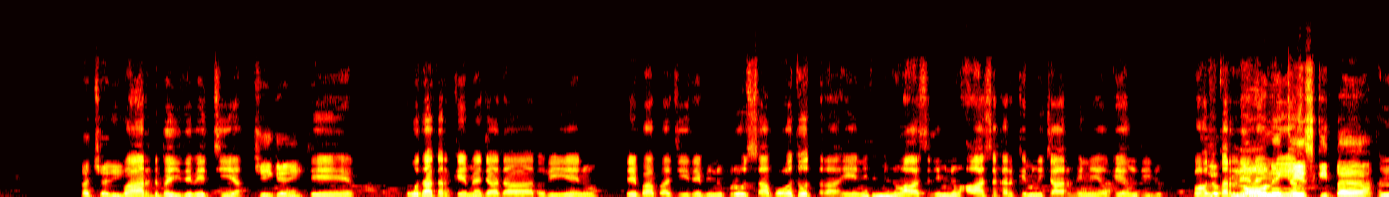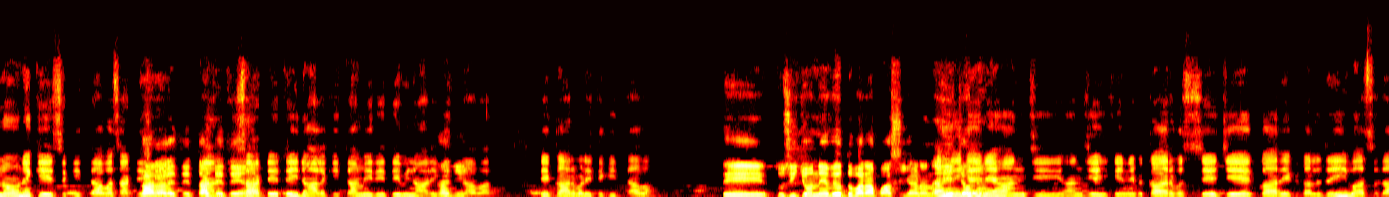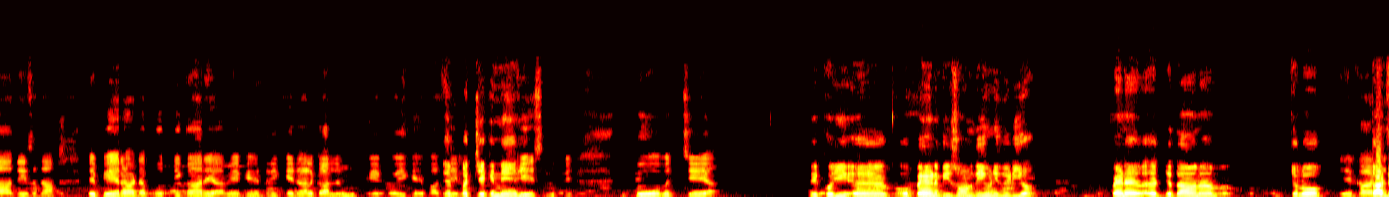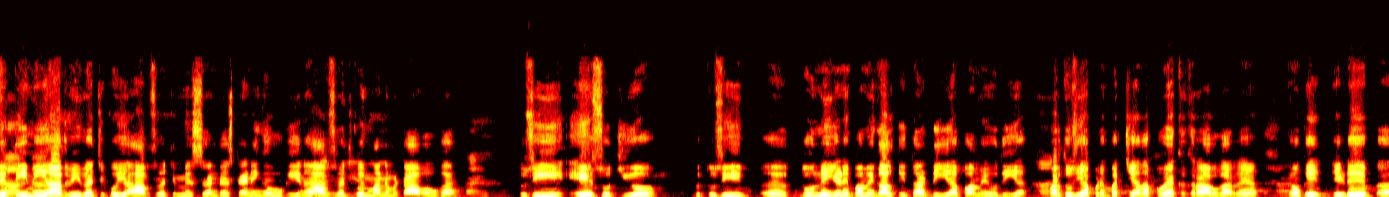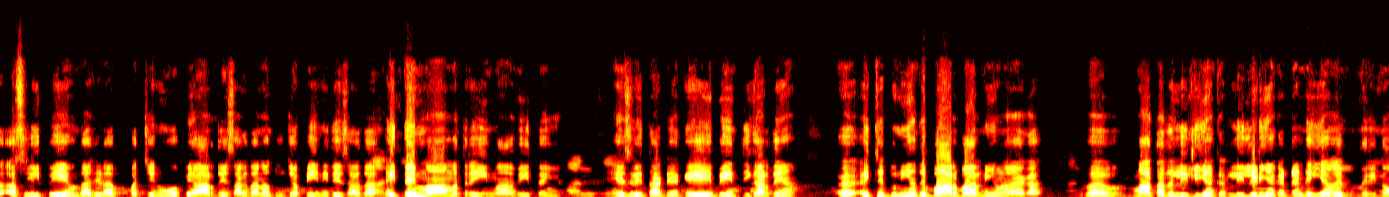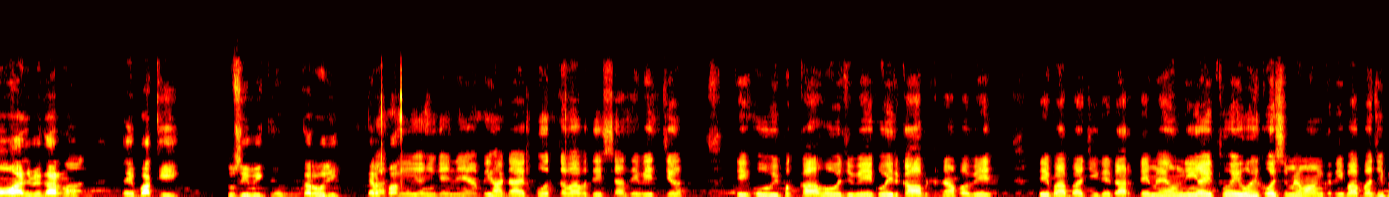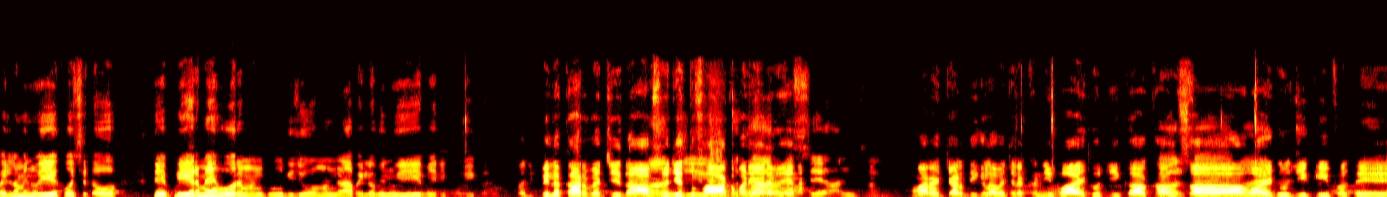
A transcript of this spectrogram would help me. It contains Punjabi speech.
ਅੱਛਾ ਜੀ। ਬਾਹਰ ਦੁਬਈ ਦੇ ਵਿੱਚ ਹੀ ਆ। ਠੀਕ ਹੈ ਜੀ। ਤੇ ਉਹਦਾ ਕਰਕੇ ਮੈਂ ਜ਼ਿਆਦਾ ਤੁਰੀ ਇਹਨੂੰ ਤੇ ਬਾਬਾ ਜੀ ਦੇ ਮੈਨੂੰ ਭਰੋਸਾ ਬਹੁਤ ਉਤਰਾ। ਇਹ ਨਹੀਂ ਕਿ ਮੈਨੂੰ ਆਸ ਨਹੀਂ ਮੈਨੂੰ ਆਸ ਕਰਕੇ ਮੈਨੂੰ 4 ਮਹੀਨੇ ਹੋ ਗਏ ਆਉਂਦੀ ਨੂੰ। ਬਹੁਤ ਤਰਲੇ ਨੌ ਨੇ ਲੈਣੀ ਆ। ਕੇਸ ਕੀਤਾ ਆ? ਨੌ ਨੇ ਕੇਸ ਕੀਤਾ ਵਾ ਸਾਡੇ ਘਰ ਵਾਲੇ ਤੇ, ਤੁਹਾਡੇ ਤੇ। ਸਾਡੇ ਤੇ ਹੀ ਨਾਲ ਕੀਤਾ ਮੇਰੇ ਤੇ ਵੀ ਨਾਲ ਹੀ। ਕੀਤਾ ਵਾ ਤੇ ਘਰ ਵਾਲੇ ਤੇ ਕੀਤਾ ਵਾ। ਤੇ ਤੁਸੀਂ ਚਾਹੁੰਦੇ ਹੋ ਵੀ ਉਹ ਦੁਬਾਰਾ ਫਸ ਜਾਣਾ ਨਾ ਇਹ ਅਸੀਂ ਚਾਹੁੰਦੇ ਕਹਿੰਦੇ ਹਾਂਜੀ ਹਾਂਜੀ ਅਸੀਂ ਕਹਿੰਦੇ ਵੀ ਘਰ ਵਸੇ ਜੇ ਘਰ ਇੱਕ ਗੱਲ ਨਹੀਂ ਵਸਦਾ ਦਿਸਦਾ ਤੇ ਫੇਰ ਸਾਡਾ ਪੋਤੀ ਘਰ ਆਵੇ ਕਿਸੇ ਤਰੀਕੇ ਨਾਲ ਗੱਲ ਮੁੱਕੇ ਕੋਈ ਕਿਸੇ ਪਾਸੇ ਬੱਚੇ ਕਿੰਨੇ ਆ ਜੀ? ਕੇਸ ਮੁੱਕੇ। ਦੋ ਬੱਚੇ ਆ। ਦੇਖੋ ਜੀ ਅਹ, ਉਹ ਭੈਣ ਵੀ ਸੁਣਦੀ ਹੋਣੀ ਵੀਡੀਓ। ਭੈਣ ਅਹ, ਜਿੱਦਾਂ ਨਾ ਚਲੋ ਇਹ ਘਰ ਤੁਹਾਡੇ ਸਾਲ ਤੀਵੀਂ ਆਦਮੀ ਵਿੱਚ ਕੋਈ ਆਪਸ ਵਿੱਚ ਮਿਸ ਅੰਡਰਸਟੈਂਡਿੰਗ ਹੋਊਗੀ ਨਾ ਆਪਸ ਵਿੱਚ ਕੋਈ ਮਨ ਮੁਟਾਵ ਹੋਊਗਾ। ਹਾਂਜੀ। ਤੁਸੀਂ ਇਹ ਸੋਚਿਓ ਕਿ ਤੁਸੀਂ ਦੋਨੇ ਜਣੇ ਭਾਵੇਂ ਗਲਤੀ ਤੁਹਾਡੀ ਆ ਭਾਵੇਂ ਉਹਦੀ ਆ ਪਰ ਤੁਸੀਂ ਆਪਣੇ ਬੱਚਿਆਂ ਦਾ ਭਵਿੱਖ ਖਰਾਬ ਕਰ ਰਹੇ ਆ। ਕਿਉਂਕਿ ਜਿਹੜੇ ਅਸਲੀ ਪੇ ਹੁੰਦਾ ਜਿਹੜਾ ਬੱਚੇ ਨੂੰ ਉਹ ਪਿਆਰ ਦੇ ਸਕਦਾ ਨਾ ਦੂਜਾ ਪੇ ਨਹੀਂ ਦੇ ਸਕਦਾ। ਇਦਾਂ ਹੀ ਮਾਂ ਮਤਰੇਈ ਮਾਂ ਵੀ ਇਦਾਂ ਹੀ ਇਸ ਲਈ ਤੁਹਾਡੇ ਅੱਗੇ ਇਹ ਬੇਨਤੀ ਕਰਦੇ ਆ ਇੱਥੇ ਦੁਨੀਆ ਤੇ ਬਾਰ-ਬਾਰ ਨਹੀਂ ਆਉਣਾ ਹੈਗਾ। ਮਾਤਾ ਤੇ ਲੀਲੀਆਂ ਲੀਲੜੀਆਂ ਕੱਢਣ ਡਈ ਆ ਵੀ ਮੇਰੀ ਨੌਂ ਆ ਜਾਵੇ ਘਰ ਨੂੰ। ਤੇ ਬਾਕੀ ਤੁਸੀਂ ਵੀ ਕਰੋ ਜੀ ਕਿਰਪਾ। ਅਸੀਂ ਕਹਿੰਦੇ ਆ ਵੀ ਸਾਡਾ ਇੱਕ ਪੁੱਤ ਵਾ ਵਿਦੇਸ਼ਾਂ ਦੇ ਵਿੱਚ। ਤੇ ਉਹ ਵੀ ਪੱਕਾ ਹੋ ਜਵੇ ਕੋਈ ਰੁਕਾਵਟ ਨਾ ਪਵੇ। ਤੇ ਬਾਬਾ ਜੀ ਦੇ ਦਰ ਤੇ ਮੈਂ ਆਉਣੀ ਆ ਇੱਥੋਂ ਇਹੋ ਹੀ ਕੁਛ ਮੈਂ ਮੰਗਦੀ। ਬਾਬਾ ਜੀ ਪਹਿਲਾਂ ਮੈਨੂੰ ਇਹ ਕੁਛ ਦਿਓ ਤੇ ਫਿਰ ਮੈਂ ਹੋਰ ਮੰਗੂਗੀ ਜੋ ਮੰਗਣਾ ਪਹਿਲਾਂ ਮੈਨੂੰ ਇਹ ਮੇਰੀ ਪੂਰੀ ਕਰੋ। ਹਾਂਜੀ ਪਹਿਲਾਂ ਘਰ ਵਿੱਚ ਇਹਦਾ ਆਪਸ ਵਿੱਚ ਇਤਫਾਕ ਬਣਿਆ ਰਹੇ ਹੈ ਨਾ। ਹਾਂਜੀ। ਮਹਾਰਾਜ ਚੜ੍ਹਦੀ ਕਲਾ ਵਿੱਚ ਰੱਖਣ ਜੀ। ਵਾਹਿਗੁਰੂ ਜੀ ਕਾ ਖਾਲਸਾ ਵਾਹਿਗੁਰੂ ਜੀ ਕੀ ਫਤਿਹ।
